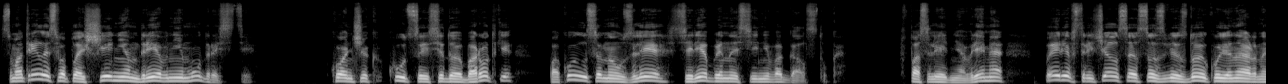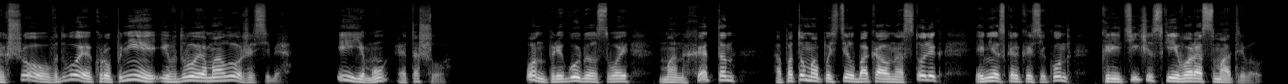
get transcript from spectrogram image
смотрелась воплощением древней мудрости. Кончик куцей седой бородки покоился на узле серебряно-синего галстука. В последнее время — Перри встречался со звездой кулинарных шоу вдвое крупнее и вдвое моложе себя. И ему это шло. Он пригубил свой «Манхэттен», а потом опустил бокал на столик и несколько секунд критически его рассматривал.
